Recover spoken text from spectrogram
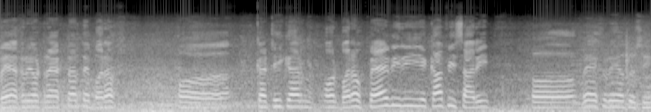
ਵੇਖ ਰਹੇ ਹੋ ਟਰੈਕਟਰ ਤੇ ਬਰਫ਼ ਔਰ ਇਕੱਠੀ ਕਰਨ ਔਰ ਬਰਫ਼ ਪੈ ਵੀ ਰਹੀ ਹੈ, ਕਾਫੀ ਸਾਰੀ। ਔਰ ਵੇਖ ਰਹੇ ਹੋ ਤੁਸੀਂ।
